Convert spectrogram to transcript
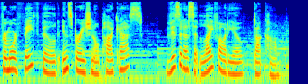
For more faith filled, inspirational podcasts, visit us at lifeaudio.com.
